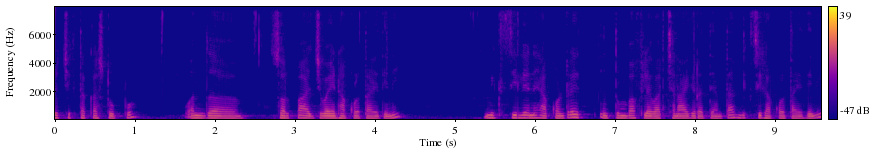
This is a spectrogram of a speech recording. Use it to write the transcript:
ರುಚಿಗೆ ತಕ್ಕಷ್ಟು ಉಪ್ಪು, ಒಂದು ಸ್ವಲ್ಪ ಅಜ್ವೈನ್ ಹಾಕ್ಕೊಳ್ತಾ ಇದ್ದೀನಿ. ಮಿಕ್ಸಿಲೇ ಹಾಕ್ಕೊಂಡ್ರೆ ತುಂಬ ಫ್ಲೇವರ್ ಚೆನ್ನಾಗಿರುತ್ತೆ ಅಂತ ಮಿಕ್ಸಿಗೆ ಹಾಕ್ಕೊಳ್ತಾ ಇದ್ದೀನಿ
